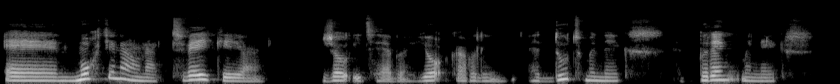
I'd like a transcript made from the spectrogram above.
En mocht je nou na twee keer zoiets hebben, joh Carolien, het doet me niks, het brengt me niks.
